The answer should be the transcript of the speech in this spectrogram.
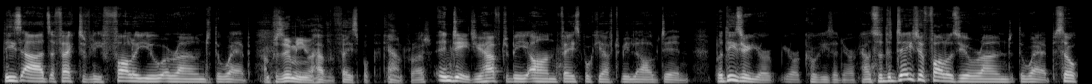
these ads effectively follow you around the web. I'm presuming you have a Facebook account, right? Indeed, you have to be on Facebook, you have to be logged in. But these are your, your cookies on your account. So the data follows you around the web. So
